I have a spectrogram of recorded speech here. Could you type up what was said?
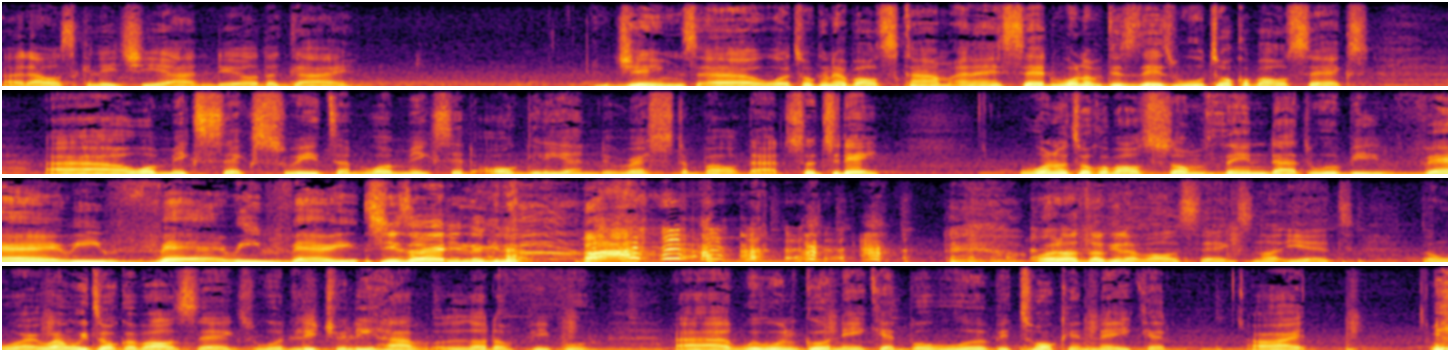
uh, that was Kelechi and the other guy, James, uh, we're talking about scam, and I said one of these days we'll talk about sex, uh, what makes sex sweet and what makes it ugly, and the rest about that. So today, we want to talk about something that will be very, very, very. She's already looking. We're not talking about sex, not yet. Don't worry. When we talk about sex, we'll literally have a lot of people. Uh, we won't go naked, but we'll be talking naked. All right.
